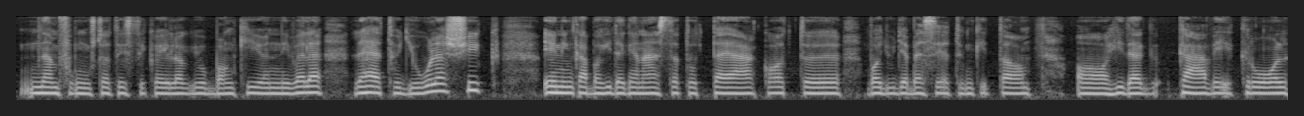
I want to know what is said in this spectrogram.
nem fogunk statisztikailag jobban kijönni vele. Lehet, hogy jól esik. Én inkább a hidegen áztatott teákat, vagy ugye beszéltünk itt a, a hideg kávékról,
